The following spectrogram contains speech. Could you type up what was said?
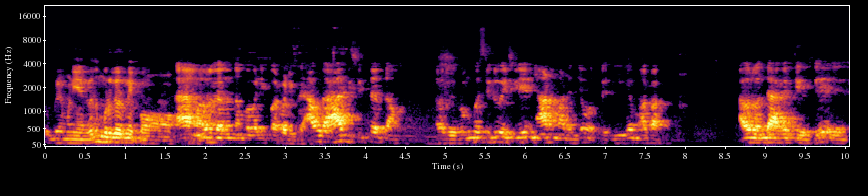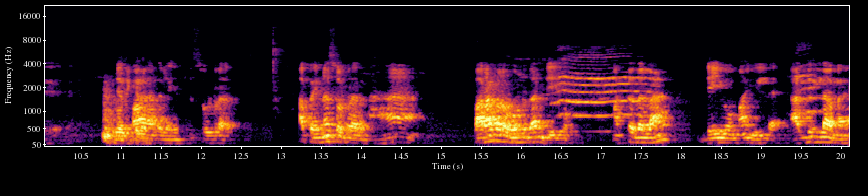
சுப்பிரமணியங்கிறது முருகர்னு இப்போ ஆஹ் முருகன் நம்ம வழிபாடு வழிபாடு அவர் ஆதி சித்தர் தான் அவர். அவர் ரொம்ப சிறு வயசுலயே ஞானம் அடைஞ்ச ஒரு பெரிய மகான் அவர் வந்து இந்த பாடங்களை எடுத்து சொல்றாரு. அப்ப என்ன சொல்றாருன்னா பரம்பரை ஒண்ணுதான் தெய்வம். மற்றதெல்லாம் தெய்வமா இல்லை. அது இல்லாம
